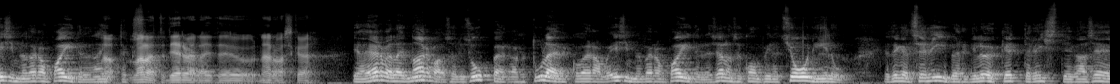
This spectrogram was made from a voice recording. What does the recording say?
esimene värav Paidele näiteks no,. mäletad Järvelaid ju Narvas ka? Ja Järvelaid Narvas oli super, aga tulevikuvärav, esimene värav Paidele, seal on see kombinatsiooni ilu. ja tegelikult see Riibergi löök ette risti, ega see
